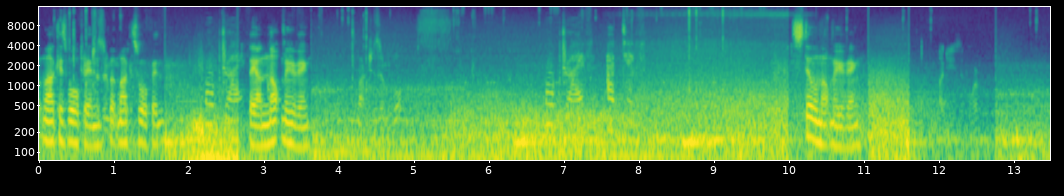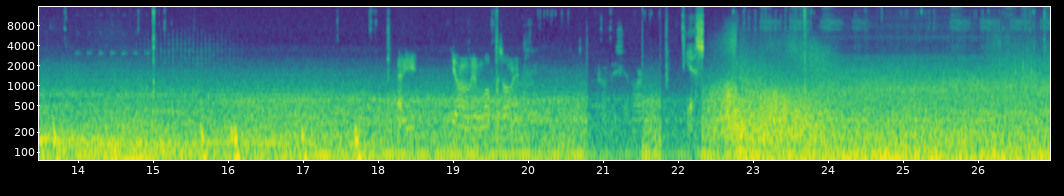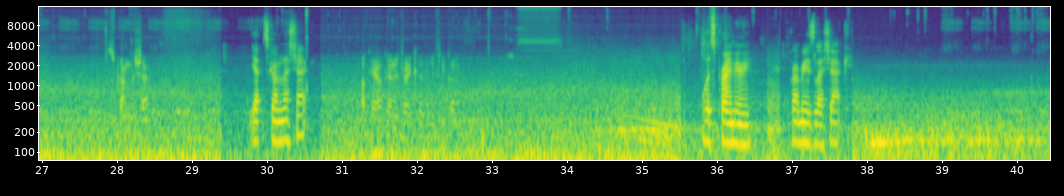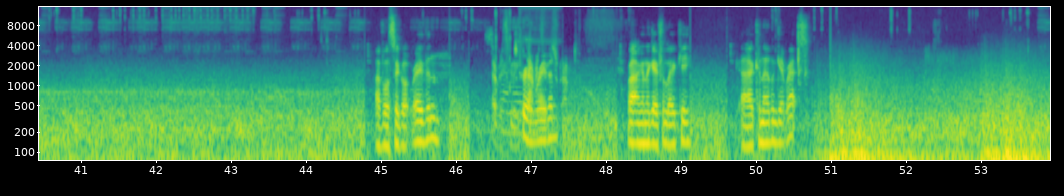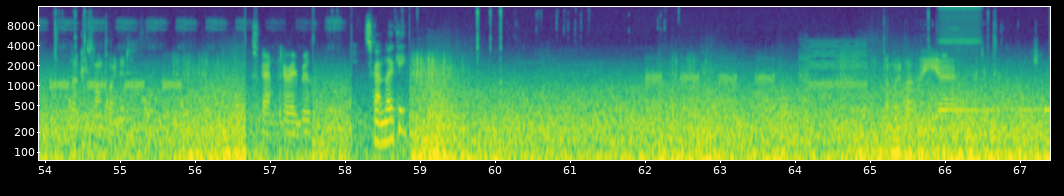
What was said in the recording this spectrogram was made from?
But Mark is warping. Doesn't But Mark is warping. Warp drive. They are not moving. Matches and what? Warp drive active. Still not moving. Budgies and warp. Are you you're in warp as well, right? Budgies and warp. Yes. Scram the shot. Yep, scrum left shack. Okay, I'll go to Draco then if you've got him. What's primary? Primary is Leshak. I've also got Raven. Everything's, Scram Raven. scrammed. Right, I'm going to go for Loki. Uh, can Urban get reps? Loki's long pointed. Scram to red brew. Scram Loki. Don't worry about the uh, predictor. Just-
